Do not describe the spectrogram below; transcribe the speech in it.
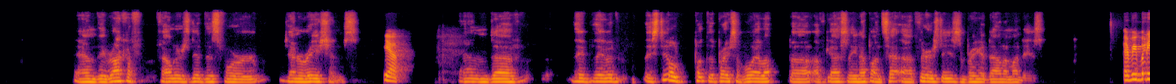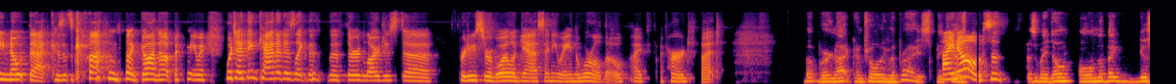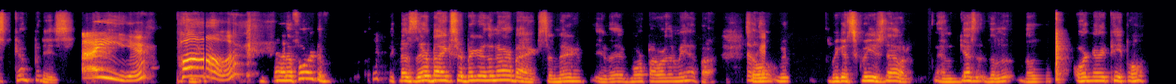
And the Rockefeller, Fellers did this for generations. Yeah. And uh, they, they would, they still put the price of oil up, uh, of gasoline up on uh, Thursdays and bring it down on Mondays. Everybody note that because it's gone like gone up anyway. Which I think Canada is like the, the third largest uh, producer of oil and gas anyway in the world, though I've I've heard. But But we're not controlling the price. I know. So Because we don't own the biggest companies. I Paul. Can't afford to, because their banks are bigger than our banks and they, they have more power than we have. power. So Okay. we, we get squeezed out and guess the, the ordinary people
